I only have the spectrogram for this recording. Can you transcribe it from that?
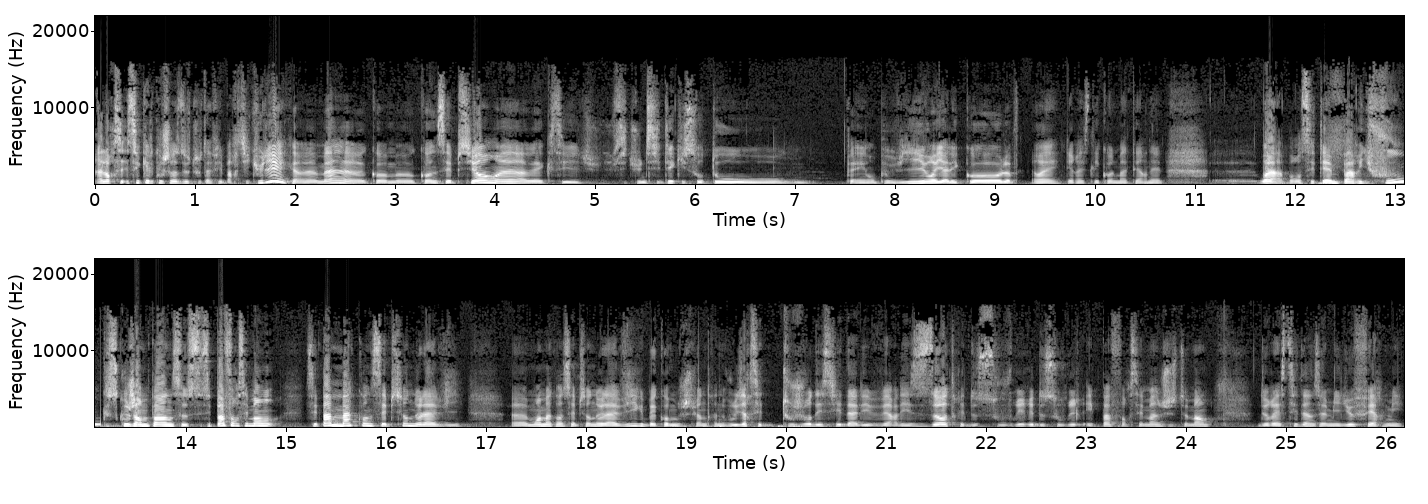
Alors c'est quelque chose de tout à fait particulier quand même, hein, comme euh, conception. Hein, avec c'est c'est une cité qui s'auto, enfin, on peut vivre. Il y a l'école, ouais, il reste l'école maternelle. Euh, voilà, bon, c'était un pari fou. Ce que j'en pense, c'est pas forcément, c'est pas ma conception de la vie. Euh, moi, ma conception de la vie, ben, comme je suis en train de vous le dire, c'est toujours d'essayer d'aller vers les autres et de s'ouvrir et de s'ouvrir et pas forcément justement de rester dans un milieu fermé.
